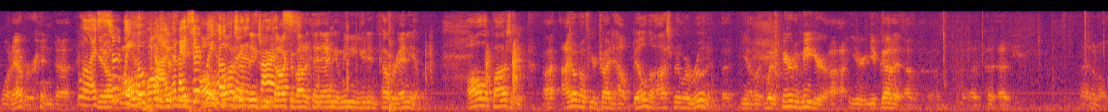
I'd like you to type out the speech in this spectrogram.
whatever, and, uh, Well, I you know, certainly all the hope not, positive and I certainly hope that All the positive things we not- talked about at that annual meeting, you didn't cover any of them. All the positive, I, I don't know if you're trying to help build the hospital or ruin it, but, you know, it would appear to me you're, uh, you're, you've got a, a, a, a, a I don't know,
